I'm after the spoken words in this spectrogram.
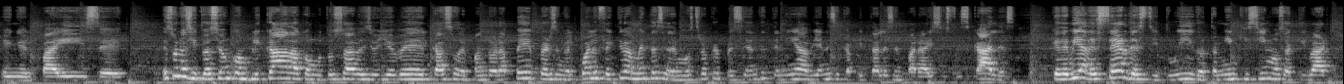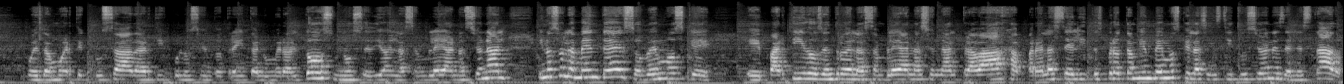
en el país. Eh. Es una situación complicada, como tú sabes, yo llevé el caso de Pandora Papers, en el cual efectivamente se demostró que el presidente tenía bienes y capitales en paraísos fiscales, que debía de ser destituido. También quisimos activar pues la muerte cruzada, artículo 130, numeral 2, no se dio en la Asamblea Nacional. Y no solamente eso, vemos que eh, partidos dentro de la Asamblea Nacional trabaja para las élites, pero también vemos que las instituciones del Estado,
